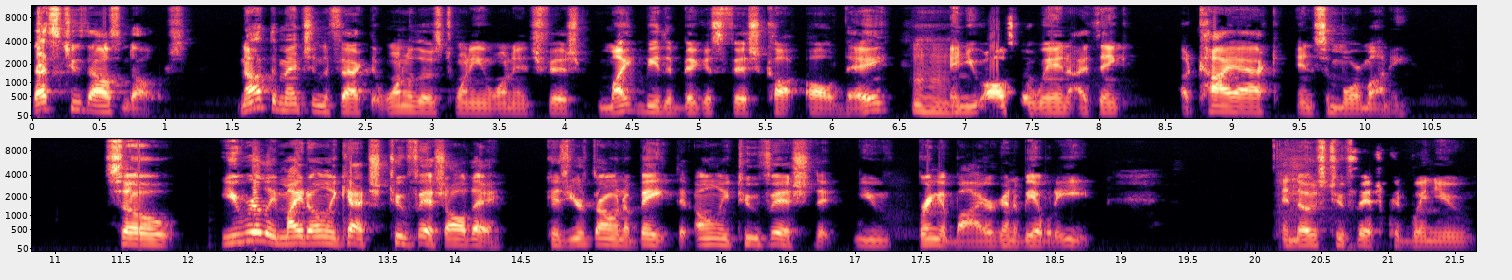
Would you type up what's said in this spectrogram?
that's two thousand dollars. Not to mention the fact that one of those 21 inch fish might be the biggest fish caught all day, Mhm. and you also win, I think, a kayak and some more money. So you really might only catch two fish all day because you're throwing a bait that only two fish that you bring it by are going to be able to eat. And those two fish could win you,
